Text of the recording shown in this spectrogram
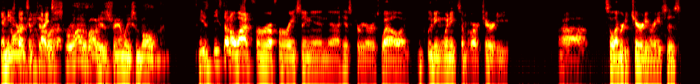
and he's Norm done some tell us a lot about his family's involvement. He's he's done a lot for for racing in his career as well, and including winning some of our charity celebrity charity races,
